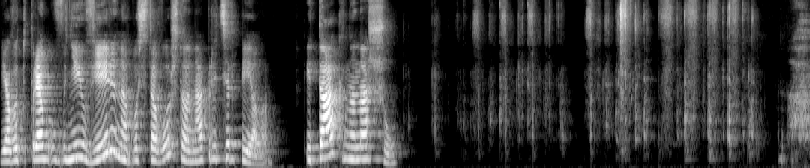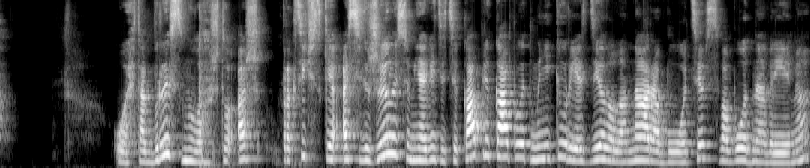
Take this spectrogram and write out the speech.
я вот прям в ней уверена после того, что она претерпела. Итак, наношу. Ой, так брызнула, что аж практически освежилась. У меня, видите, капли капают. Маникюр я сделала на работе в свободное время.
